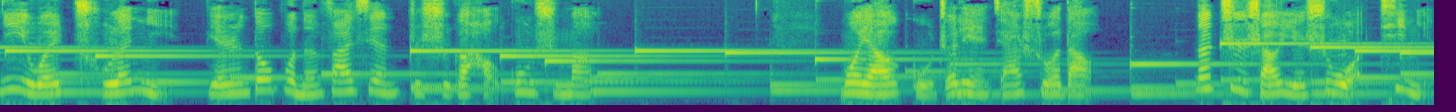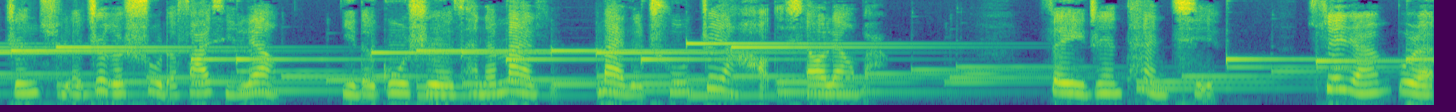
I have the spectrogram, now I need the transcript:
你以为除了你，别人都不能发现这是个好故事吗？莫瑶鼓着脸颊说道。那至少也是我替你争取了这个数的发行量，你的故事才能卖卖得出这样好的销量吧？费一真叹气，虽然不忍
